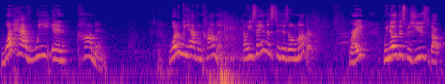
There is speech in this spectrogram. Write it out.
What have we in common? What do we have in common? Now he's saying this to his own mother, right? We know this was used about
